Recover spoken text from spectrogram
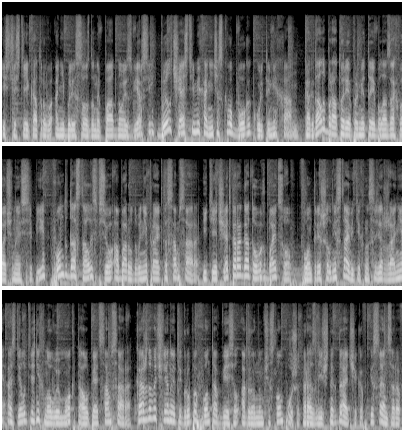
из частей которого они были созданы по одной из версий, был частью механического бога культа Механ. Когда лаборатория Прометей была захвачена SCP, фонду досталось все оборудование проекта Самсара и те четверо готовых бойцов. Фонд решил не ставить их на содержание, а сделать из них новую МОК Тау-5 Самсара. Каждого члена этой группы фонд обвесил огромным числом пушек, различных датчиков и сенсоров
